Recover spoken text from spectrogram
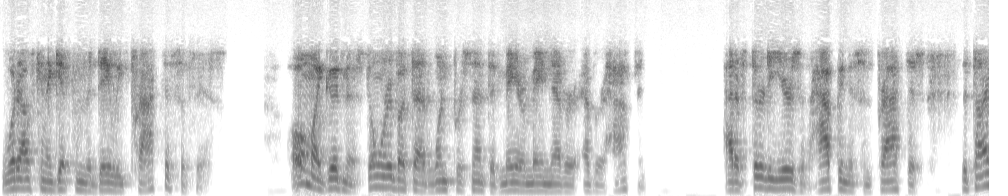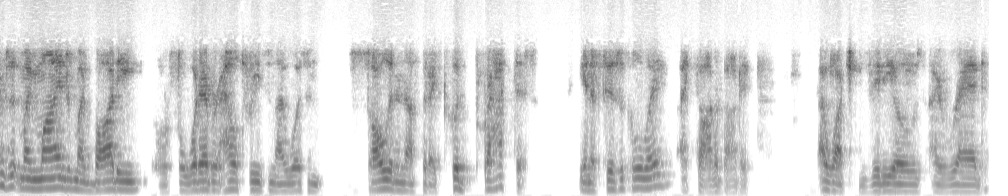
What else can I get from the daily practice of this? Oh my goodness, don't worry about that 1% that may or may never ever happen. Out of 30 years of happiness and practice, the times that my mind or my body, or for whatever health reason, I wasn't solid enough that I could practice in a physical way, I thought about it. I watched videos, I read,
